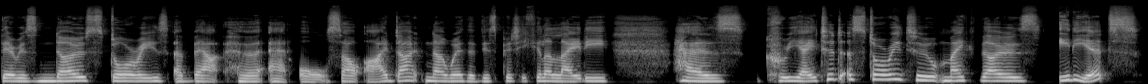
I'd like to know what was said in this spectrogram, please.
there is no stories about her at all. So I don't know whether this particular lady has created a story to make those idiots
